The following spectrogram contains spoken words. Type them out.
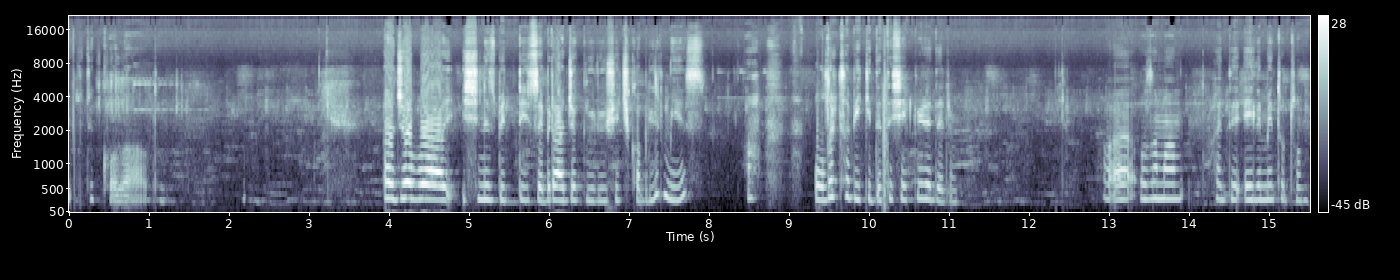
Yüzlük kola aldım. Acaba işiniz bittiyse birazcık yürüyüşe çıkabilir miyiz? Ah, olur tabii ki de teşekkür ederim. Aa, o zaman hadi elimi tutun.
